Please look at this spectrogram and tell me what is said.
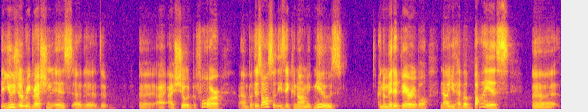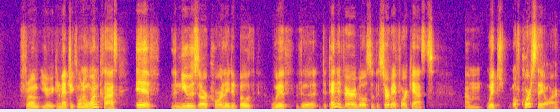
the usual regression is uh, the, the uh, I, I, showed before, um, but there's also these economic news, an omitted variable. Now you have a bias uh, from your econometrics 101 class if the news are correlated both with the dependent variables, so the survey forecasts, um, which of course they are,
